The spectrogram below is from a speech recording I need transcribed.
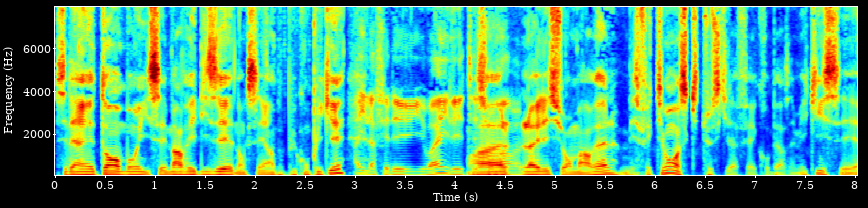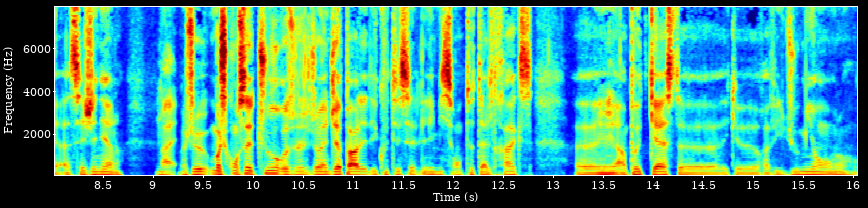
Ces derniers temps, bon, il s'est marvelisé, donc c'est un peu plus compliqué. Ah, il a fait des. Ouais, il était Ouais, sur Marvel. là, il est sur Marvel, mais effectivement, ce qui- tout ce qu'il a fait avec Robert Zemeckis, c'est assez génial. Ouais. Moi, je, moi, je conseille toujours, je- j'en ai déjà parlé, d'écouter l'émission Total Tracks, euh, et un podcast euh, avec euh, Ravik Djoumi, en-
